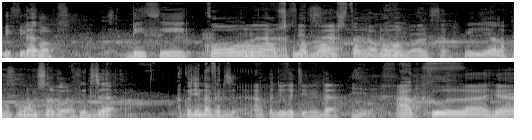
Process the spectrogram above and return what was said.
di Vcorps di Vico Kebab Monster oh, dong. Monster. Iya lah Monster kalau Firza aku cinta Firza. Aku juga cinta. Iya. aku lah ya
